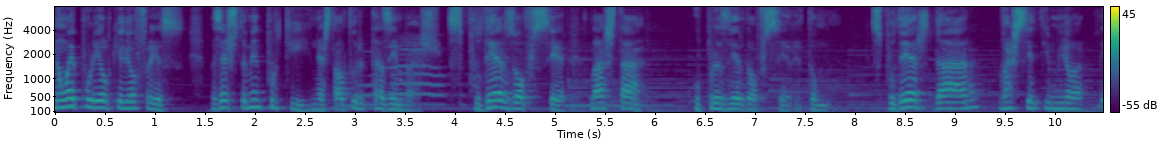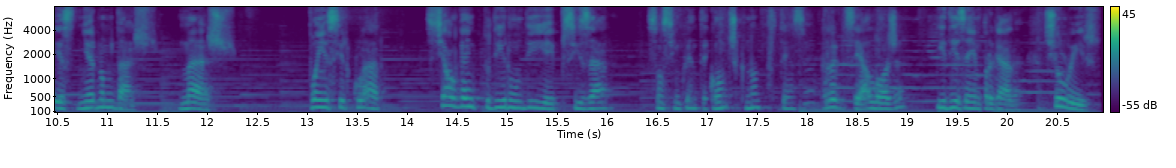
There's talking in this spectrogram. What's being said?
Não é por ele que ele oferece, mas é justamente por ti, nesta altura que estás em baixo. Se puderes oferecer, lá está o prazer de oferecer, é tão bom. Se puderes dar, vais sentir melhor. Esse dinheiro não me dás, mas põe a circular. Se alguém te pedir um dia e precisar, são 50 contos que não te pertencem. Regressei à loja e diz a empregada: Sr. Luís,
